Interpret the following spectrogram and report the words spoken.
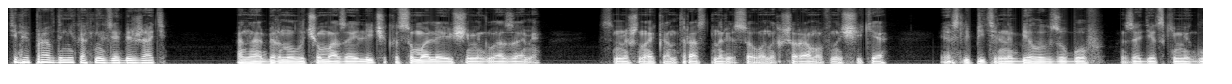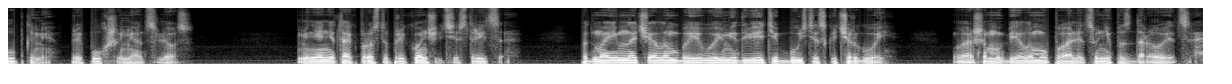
«Тебе правда никак нельзя бежать?» Она обернула чумазое личико с умоляющими глазами. Смешной контраст нарисованных шрамов на щеке и ослепительно белых зубов за детскими губками, припухшими от слез. Меня не так просто прикончить, сестрица. Под моим началом боевой медведь и бустя с кочергой. Вашему белому палецу не поздоровится.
